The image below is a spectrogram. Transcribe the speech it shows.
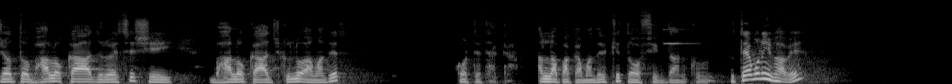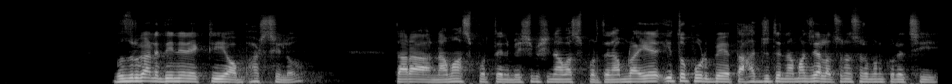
যত ভালো কাজ রয়েছে সেই ভালো কাজগুলো আমাদের করতে থাকা। আল্লাহ পাক আমাদেরকে তৌফিক দান করুন। তো তেমনইভাবে বুজুর্গানে দিনের একটি অভ্যাস ছিল, তারা নামাজ পড়তেন, বেশি বেশি নামাজ পড়তেন। আমরা এর ইতোপূর্বে তাহাজ্জুদের নামাজে আলোচনা শ্রবণ করেছি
